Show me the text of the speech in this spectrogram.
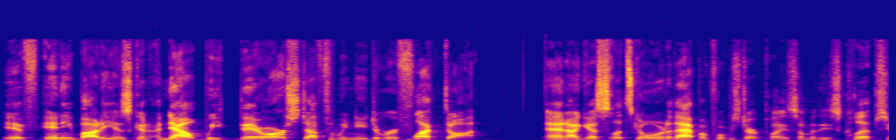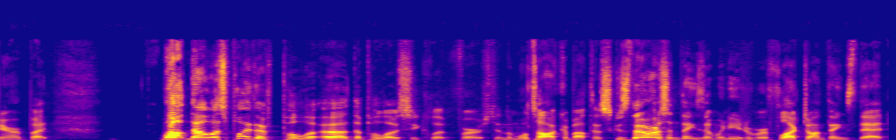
if anybody is gonna now we there are stuff that we need to reflect on, and I guess let's go into that before we start playing some of these clips here. But well, no, let's play the uh, the Pelosi clip first, and then we'll talk about this because there are some things that we need to reflect on, things that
